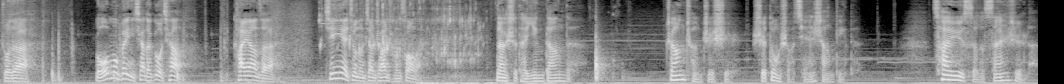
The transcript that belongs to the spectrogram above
主子，罗木被你吓得够呛，看样子今夜就能将章程送来。那是他应当的。章程之事是动手前商定的。蔡玉死了三日了，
